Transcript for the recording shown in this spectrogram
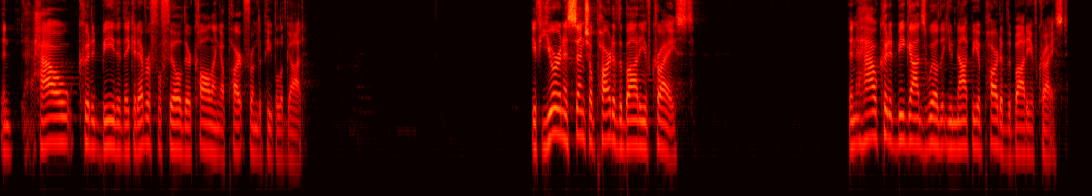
then how could it be that they could ever fulfill their calling apart from the people of God? If you're an essential part of the body of Christ, then how could it be God's will that you not be a part of the body of Christ?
